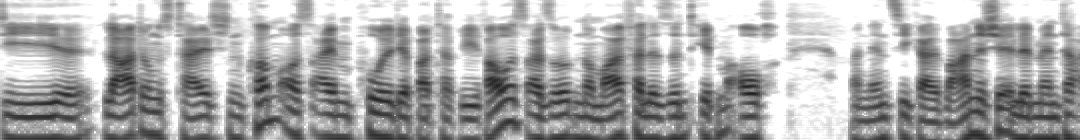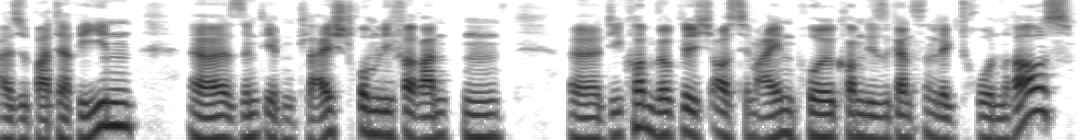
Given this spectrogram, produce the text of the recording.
die Ladungsteilchen kommen aus einem Pol der Batterie raus. Also im Normalfall sind eben auch, man nennt sie galvanische Elemente, also Batterien äh, sind eben Gleichstromlieferanten. Äh, die kommen wirklich aus dem einen Pol, kommen diese ganzen Elektronen raus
